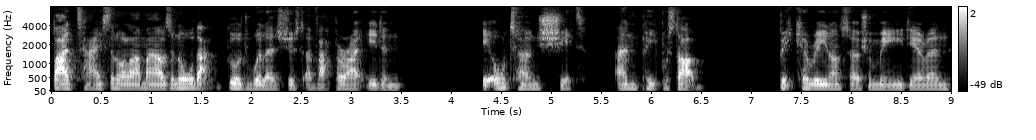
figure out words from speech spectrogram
bad taste in all our mouths, and all that goodwill has just evaporated, and it all turns shit, and people start bickering on social media, and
